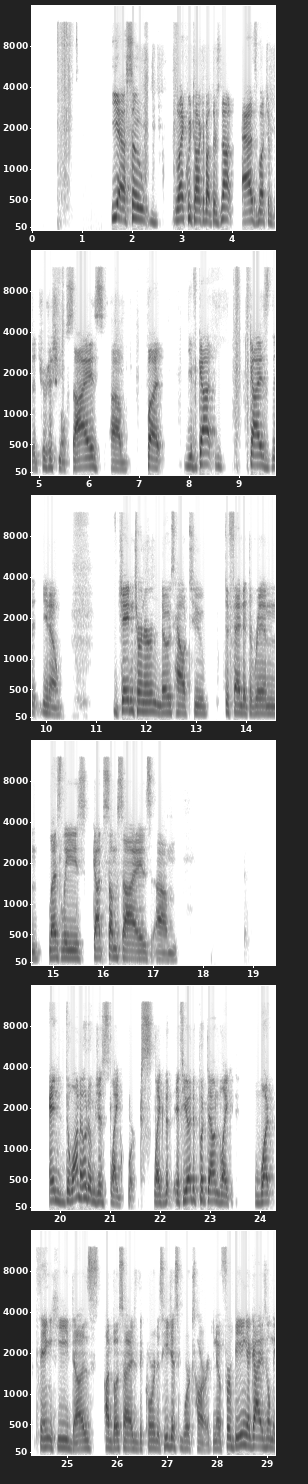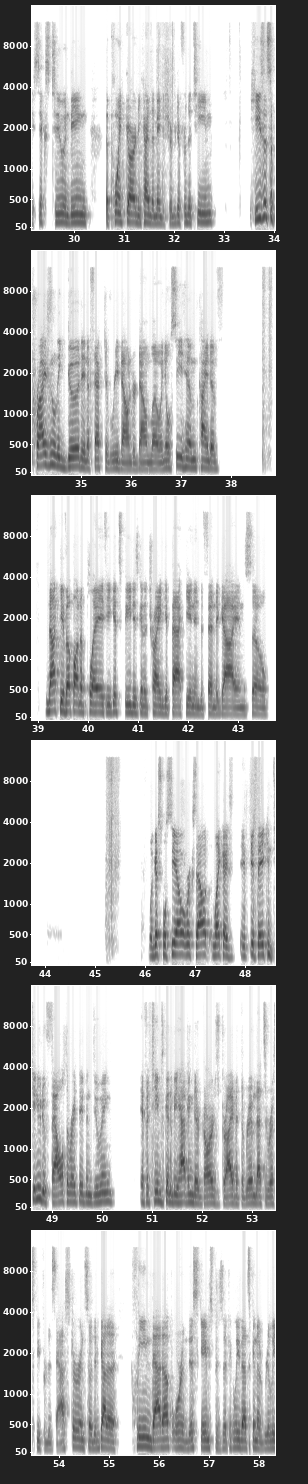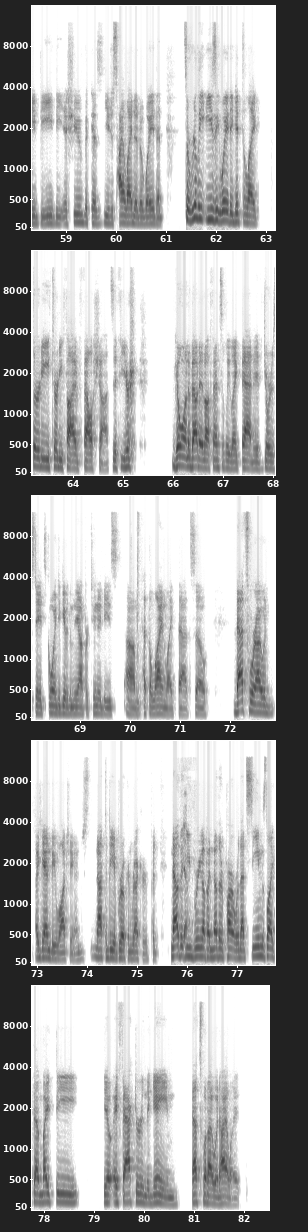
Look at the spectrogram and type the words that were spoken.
yeah so like we talked about, there's not as much of the traditional size, um, but you've got guys that you know. Jaden Turner knows how to defend at the rim Leslie's got some size. Um, and Dwon Odom just like works. Like the, if you had to put down like what thing he does on both sides of the court is he just works hard. You know, for being a guy who's only six two and being the point guard and kind of the main distributor for the team, he's a surprisingly good and effective rebounder down low. And you'll see him kind of not give up on a play. If he gets beat, he's going to try and get back in and defend a guy. And so well, I guess we'll see how it works out. Like I, if, if they continue to foul at the rate they've been doing, if a team's going to be having their guards drive at the rim, that's a recipe for disaster. And so they've got to clean that up. Or in this game specifically, that's going to really be the issue because you just highlighted a way that it's a really easy way to get to like 30, 35 foul shots. If you're going about it offensively like that, and if Georgia State's going to give them the opportunities um, at the line like that. So that's where I would again be watching, and just not to be a broken record, but now that yeah. you bring up another part where that seems like that might be, you know, a factor in the game, that's what I would highlight.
